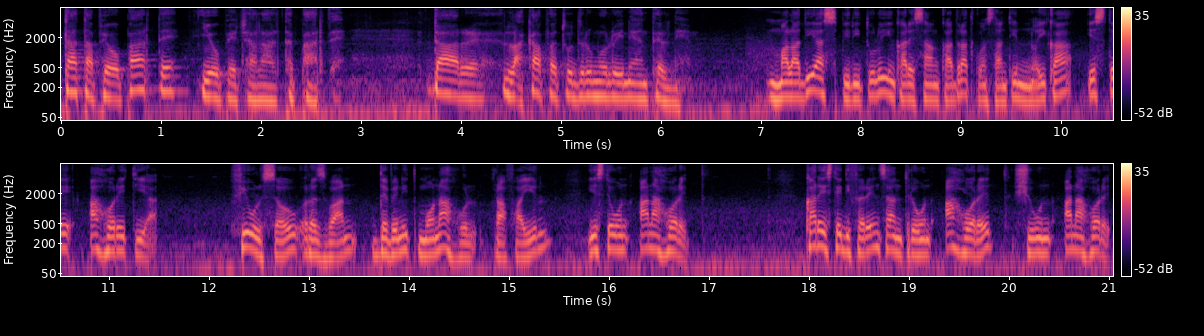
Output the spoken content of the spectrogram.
Tata pe o parte, eu pe cealaltă parte. Dar la capătul drumului ne întâlnim. Maladia spiritului în care s-a încadrat Constantin Noica este ahoretia. Fiul său, Răzvan, devenit monahul Rafael, este un anahoret. Care este diferența între un ahoret și un anahoret?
